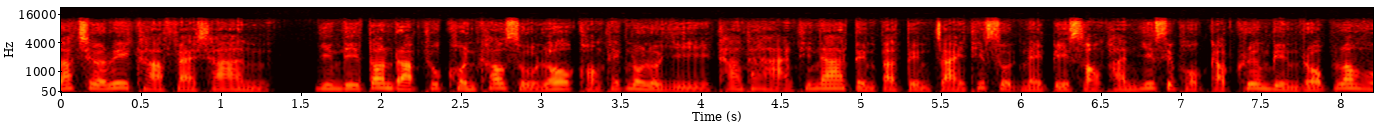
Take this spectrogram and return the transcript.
Luxury Car Fashion ยินดีต้อนรับทุกคนเข้าสู่โลกของเทคโนโลยีทางทหารที่น่าตื่นตาตื่นใจที่สุดในปี 2026 กับเครื่องบินรบล่องห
